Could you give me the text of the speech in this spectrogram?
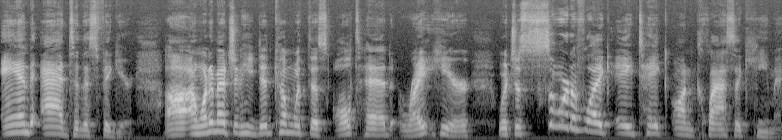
and add to this figure. Uh, I want to mention he did come with this alt head right here, which is sort of like a take on classic He-Man.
